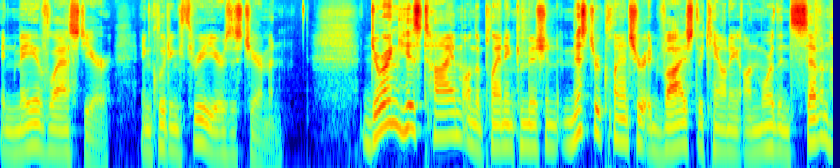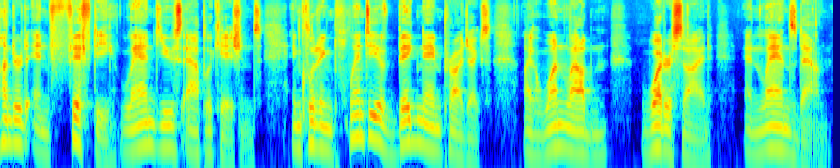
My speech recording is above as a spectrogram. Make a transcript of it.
in May of last year, including three years as chairman. During his time on the Planning Commission, Mr. Klancher advised the county on more than 750 land use applications, including plenty of big name projects like One Loudoun, Waterside, and Lansdowne.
